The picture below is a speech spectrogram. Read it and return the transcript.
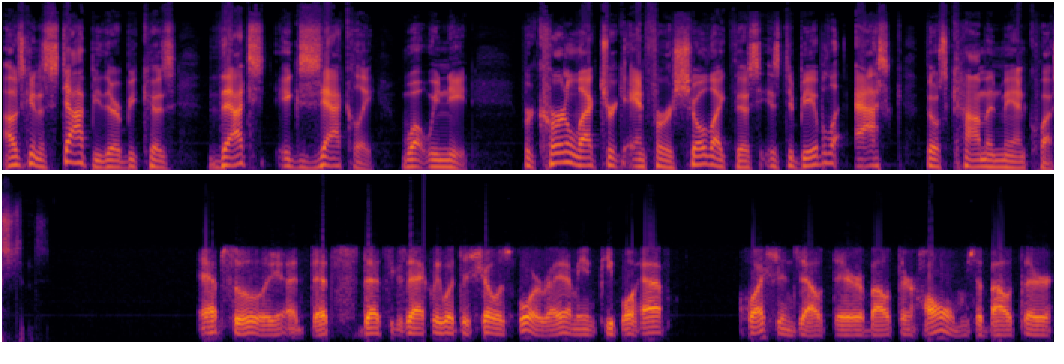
I was going to stop you there because that's exactly what we need for Current Electric and for a show like this is to be able to ask those common man questions. Absolutely. Uh, that's that's exactly what the show is for, right? I mean, people have questions out there about their homes, about their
